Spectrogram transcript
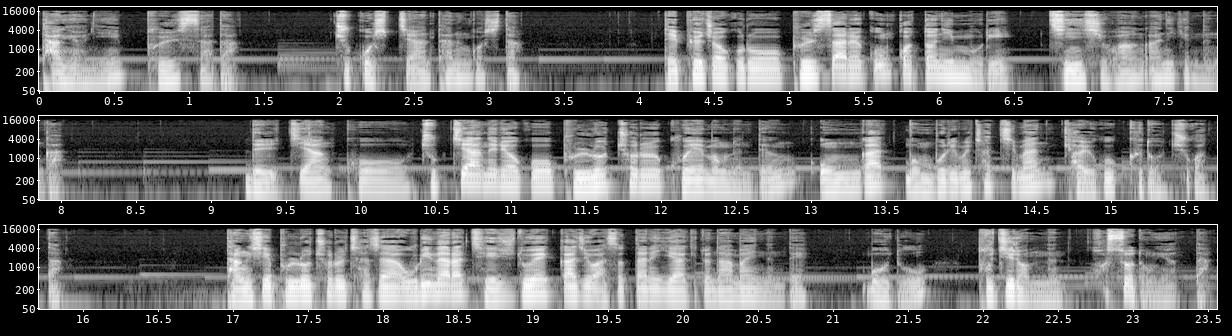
당연히 불사다. 죽고 싶지 않다는 것이다. 대표적으로 불사를 꿈꿨던 인물이 진시황 아니겠는가? 늙지 않고 죽지 않으려고 불로초를 구해먹는 등 온갖 몸부림을 쳤지만 결국 그도 죽었다. 당시에 불로초를 찾아 우리나라 제주도에까지 왔었다는 이야기도 남아있는데 모두 부질없는 헛소동이었다.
